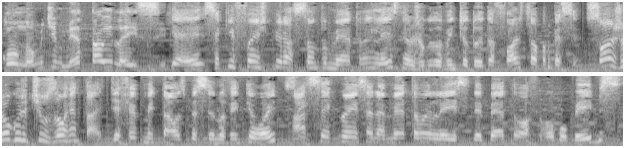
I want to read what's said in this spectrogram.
com o nome de Metal e Lace. Que é, esse aqui foi a inspiração do Metro and Lace, né? O jogo 92 da Forest, só pra PC. Só jogo de tiozão hentai. De FM Metal os PC 98. Sim. A sequência, né? Metal and Lace, The Battle of Robo Babies.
